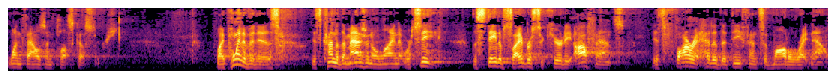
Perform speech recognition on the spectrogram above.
1,000 plus customers. My point of it is, it's kind of the Maginot line that we're seeing. The state of cybersecurity offense is far ahead of the defensive model right now.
